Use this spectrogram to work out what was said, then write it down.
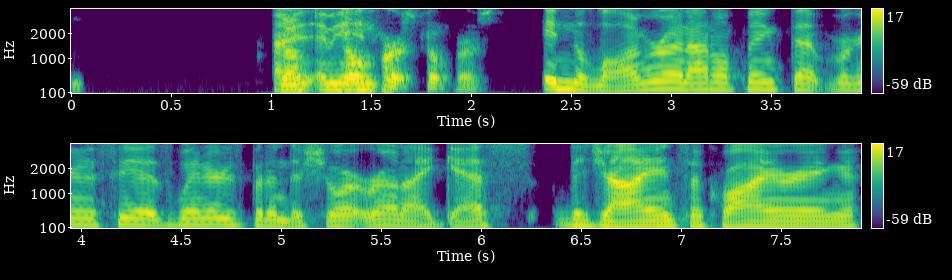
Go, I, I mean, go in, first. Go first. In the long run, I don't think that we're going to see it as winners, but in the short run, I guess the Giants acquiring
